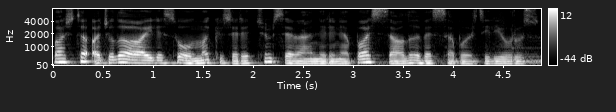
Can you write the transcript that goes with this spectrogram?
başta acılı ailesi olmak üzere tüm sevenlerine başsağlığı ve sabır diliyoruz.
